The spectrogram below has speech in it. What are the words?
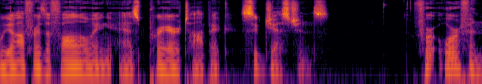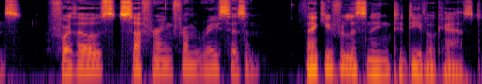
we offer the following as prayer topic suggestions. For orphans, for those suffering from racism. Thank you for listening to DevoCast.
